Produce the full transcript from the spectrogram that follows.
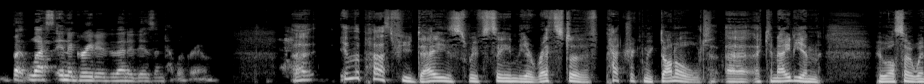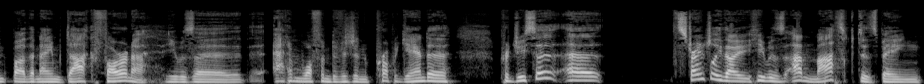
but less integrated than it is in Telegram. Uh, in the past few days, we've seen the arrest of Patrick McDonald, uh, a Canadian who also went by the name Dark Foreigner. He was a Atomwaffen Division propaganda producer. Uh, strangely though, he was unmasked as being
